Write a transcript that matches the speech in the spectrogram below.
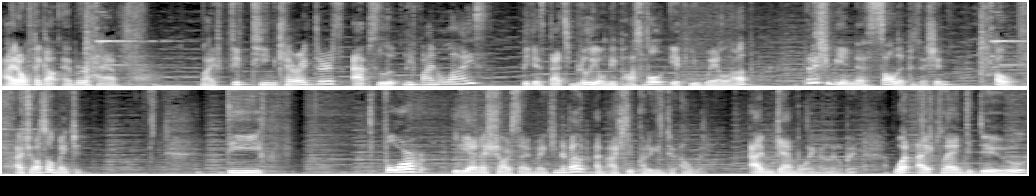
I don't think I'll ever have my 15 characters absolutely finalized, because that's really only possible if you whale up, but it should be in a solid position. Oh, I should also mention, the four Liana shards I mentioned about, I'm actually putting into Elwyn. I'm gambling a little bit. What I plan to do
